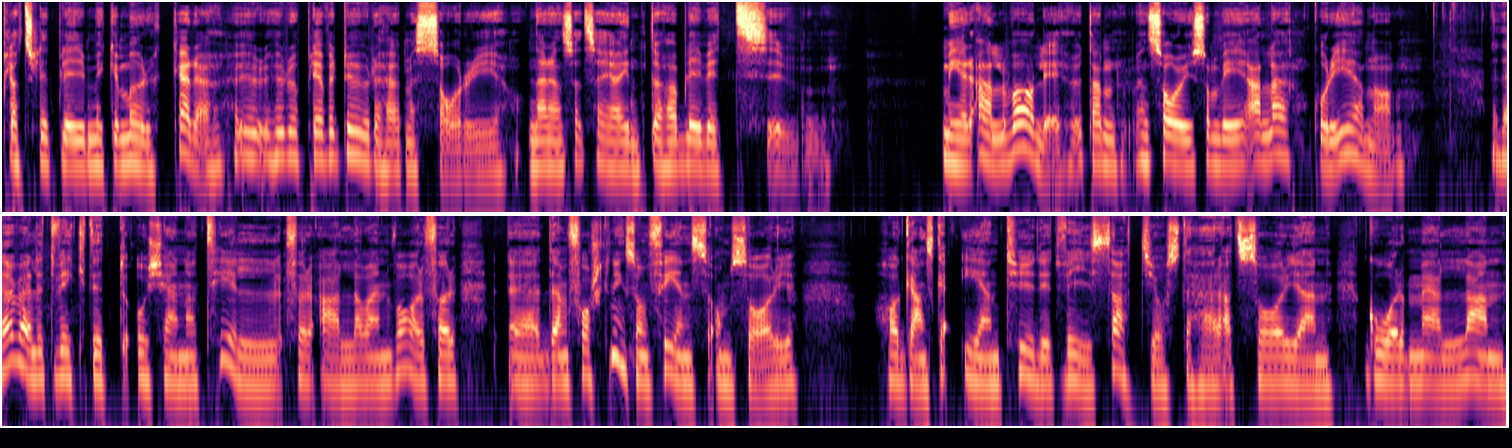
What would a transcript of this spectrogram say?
plötsligt blir mycket mörkare. Hur, hur, upplever du det här med sorg när den så att säga inte har blivit eh, mer allvarlig utan en sorg som vi alla går igenom? Det där är väldigt viktigt att känna till för alla och en var. För eh, den forskning som finns om sorg har ganska entydigt visat just det här att sorgen går mellan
